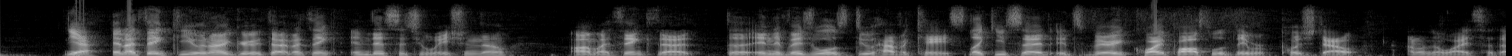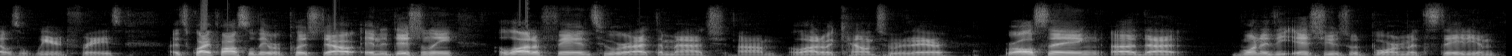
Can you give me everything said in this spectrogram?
Yeah, and I think you and I agree with that. And I think in this situation, though, um, I think that the individuals do have a case. Like you said, it's very quite possible that they were pushed out. I don't know why I said that was a weird phrase. It's quite possible they were pushed out. And additionally, a lot of fans who were at the match, um, a lot of accounts who were there, were all saying uh, that one of the issues with Bournemouth Stadium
